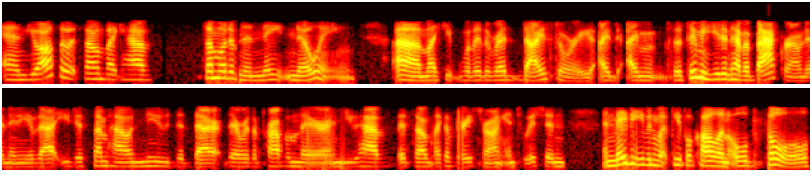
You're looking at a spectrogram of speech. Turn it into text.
and you also it sounds like have somewhat of an innate knowing. Um, like you, well, the red dye story. I, I'm assuming you didn't have a background in any of that. You just somehow knew that there there was a problem there, and you have. It sounds like a very strong intuition, and maybe even what people call an old soul,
